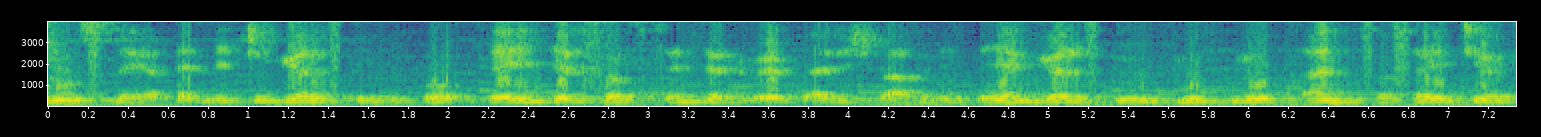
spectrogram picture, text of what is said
groups there. The little girls group, the angels of St. Edward Parish Family, the young girls group, youth group, and Society of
